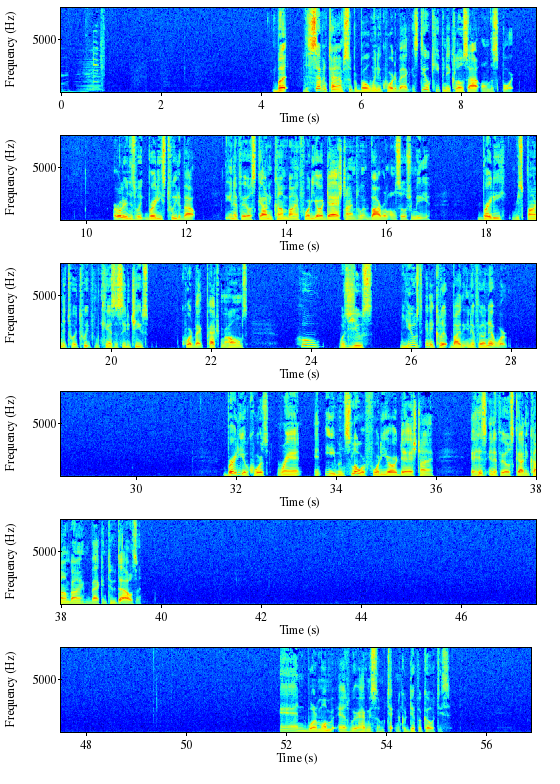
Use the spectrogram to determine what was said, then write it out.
but the seven time Super Bowl winning quarterback is still keeping a close eye on the sport. Earlier this week, Brady's tweet about the NFL scouting combine 40 yard dash times went viral on social media. Brady responded to a tweet from Kansas City Chiefs quarterback Patrick Mahomes, who was used, used in a clip by the NFL network. Brady, of course, ran an even slower 40 yard dash time at his NFL scouting combine back in 2000. And one moment as we are having some technical difficulties.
